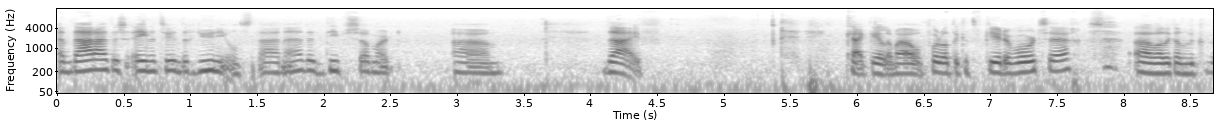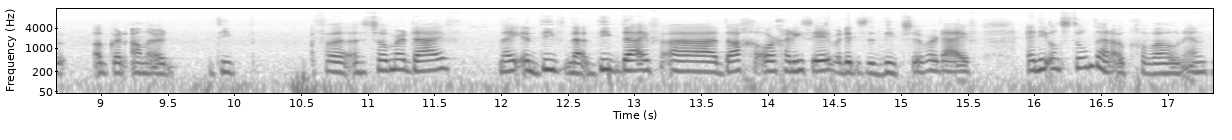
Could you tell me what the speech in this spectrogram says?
En daaruit is 21 juni ontstaan, hè, de Deep Summer um, Dive. Kijk helemaal voordat ik het verkeerde woord zeg. Uh, want ik had ook een ander Deep uh, Summer Dive nee, een deep, nou, deep dive uh, dag georganiseerd. Maar dit is de Deep Summer Dive. En die ontstond daar ook gewoon. En,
